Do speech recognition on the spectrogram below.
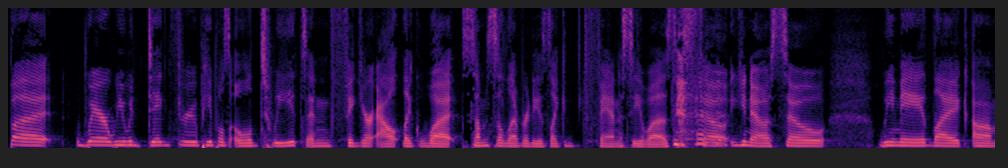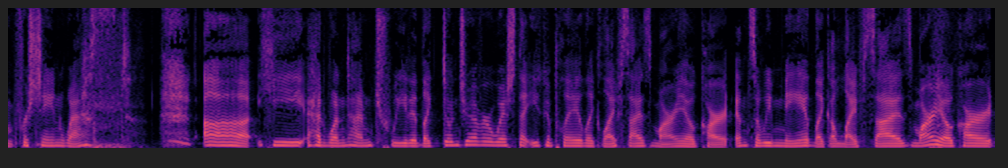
but where we would dig through people's old tweets and figure out like what some celebrities like fantasy was so you know so we made like um for Shane West uh, he had one time tweeted like, "Don't you ever wish that you could play like life size Mario Kart?" And so we made like a life size Mario Kart,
